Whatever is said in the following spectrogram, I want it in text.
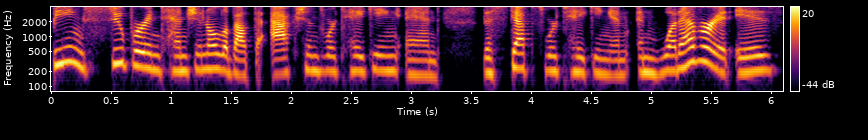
being super intentional about the actions we're taking and the steps we're taking, and, and whatever it is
